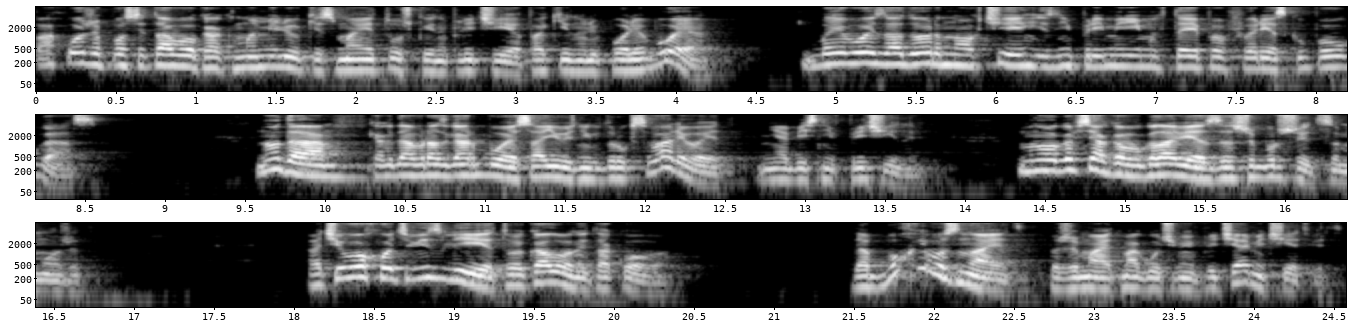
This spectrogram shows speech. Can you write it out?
Похоже, после того, как мамилюки с моей тушкой на плече покинули поле боя, боевой задор Ногчи из непримиримых тейпов резко поугас. Ну да, когда в разгар боя союзник вдруг сваливает, не объяснив причины, много всякого в голове зашебуршиться может. А чего хоть везли той колонной такого? Да бог его знает, пожимает могучими плечами четверть.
